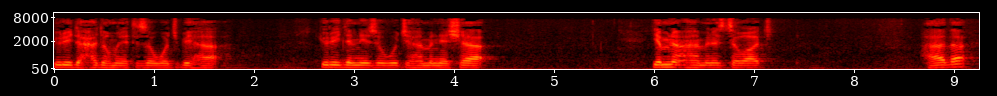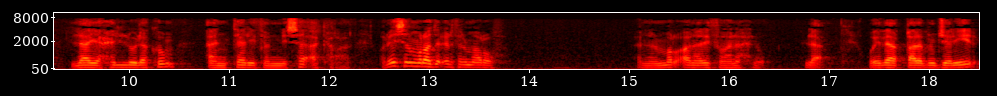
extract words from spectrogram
يريد أحدهم أن يتزوج بها. يريد أن يزوجها من يشاء. يمنعها من الزواج. هذا لا يحل لكم أن ترثوا النساء كرها. وليس المراد الإرث المعروف أن المرأة نرثها نحن. لا. وإذا قال ابن جرير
